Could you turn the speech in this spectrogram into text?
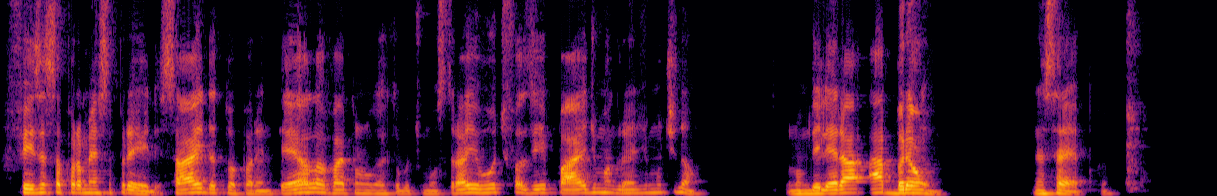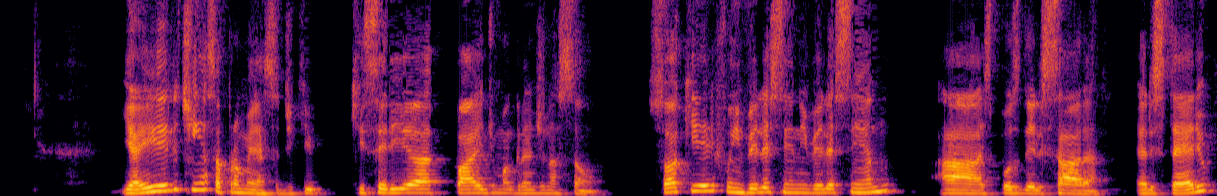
fez essa promessa para ele: sai da tua parentela, vai para um lugar que eu vou te mostrar e eu vou te fazer pai de uma grande multidão. O nome dele era Abrão nessa época. E aí ele tinha essa promessa de que que seria pai de uma grande nação. Só que ele foi envelhecendo, envelhecendo. A esposa dele, Sara, era estéreo.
